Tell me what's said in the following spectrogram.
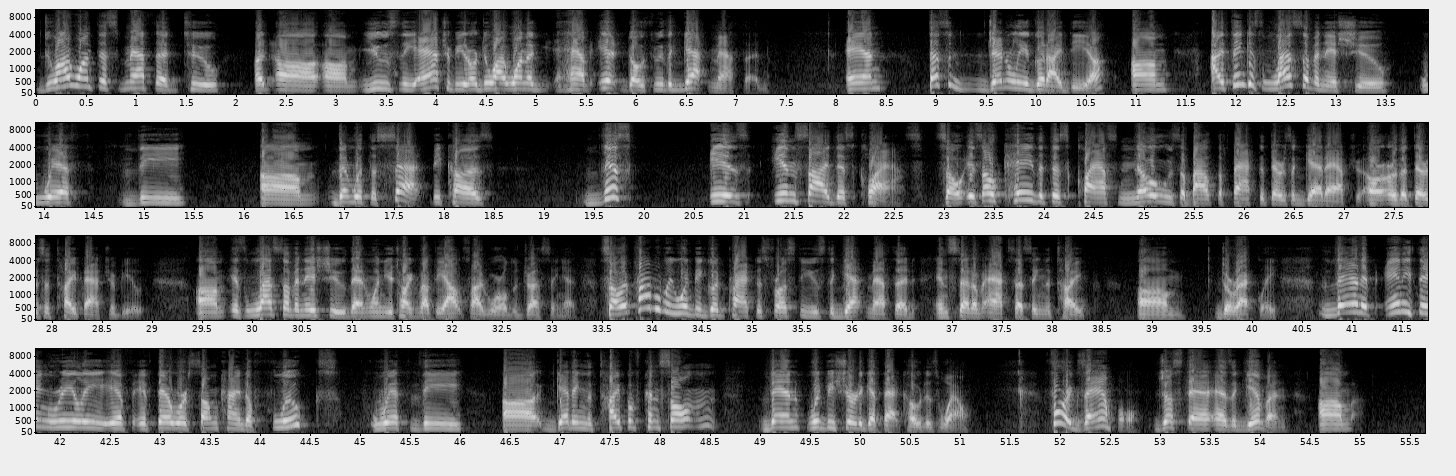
do I want this method to uh, uh, um, use the attribute or do I want to have it go through the get method? And that's a, generally a good idea. Um, I think it's less of an issue with the um, than with the set because this is inside this class. So it's okay that this class knows about the fact that there's a get attribute or, or that there's a type attribute. Um, it's less of an issue than when you're talking about the outside world addressing it. So it probably would be good practice for us to use the get method instead of accessing the type um, directly. Then, if anything, really, if, if there were some kind of flukes with the uh, getting the type of consultant, then we'd be sure to get that code as well. For example, just as a given, um,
